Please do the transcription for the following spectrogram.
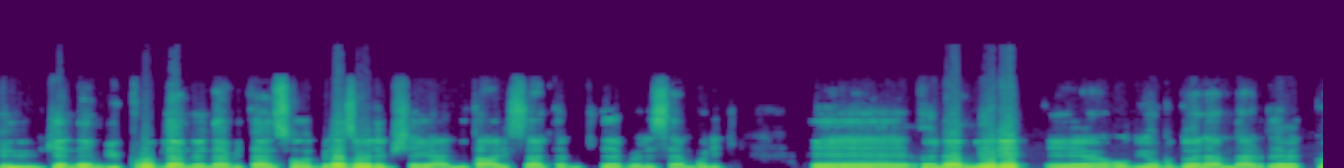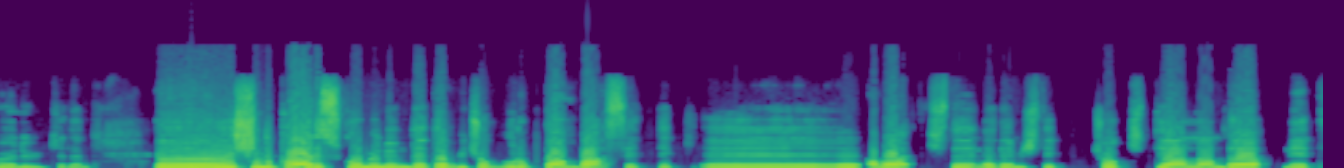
ülkenin en büyük problemlerinden bir tanesi olur. Biraz öyle bir şey yani tarihsel tabii ki de böyle sembolik e, önemleri e, oluyor bu dönemlerde. Evet böyle ülkelerin. E, şimdi Paris Komünü'nde tabii birçok gruptan bahsettik. E, ama işte ne demiştik? Çok ciddi anlamda net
